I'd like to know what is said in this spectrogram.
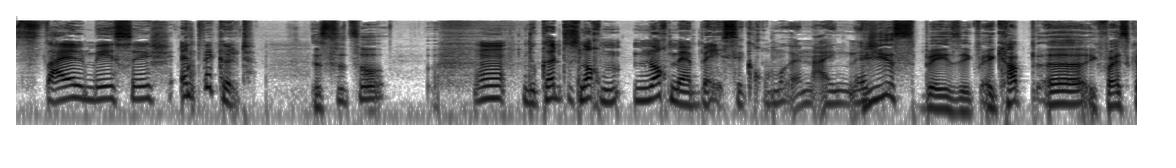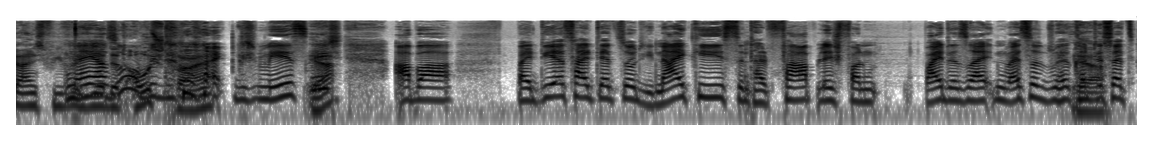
stylmäßig entwickelt. Ist das so? Mhm. Du könntest noch, noch mehr Basic rumrennen eigentlich. Wie ist Basic? Ich hab, äh, ich weiß gar nicht, wie wir naja, hier das so du ausstrahlen. eigentlich mäßig. Ja? Aber bei dir ist halt jetzt so, die Nikes sind halt farblich von beide Seiten. Weißt du, du könntest Ja. jetzt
